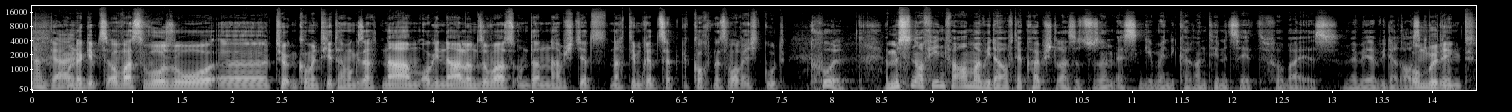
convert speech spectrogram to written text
Ah, geil. Und da gibt es auch was, wo so äh, Türken kommentiert haben und gesagt, na, im Original und sowas. Und dann habe ich jetzt nach dem Rezept gekocht und das war auch echt gut. Cool. Wir müssen auf jeden Fall auch mal wieder auf der Kolbstraße zusammen essen gehen, wenn die Quarantänezeit vorbei ist. Wenn wir wieder rausgehen. Unbedingt.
